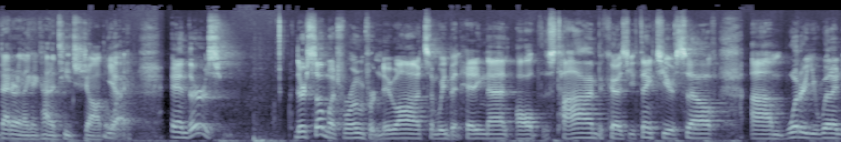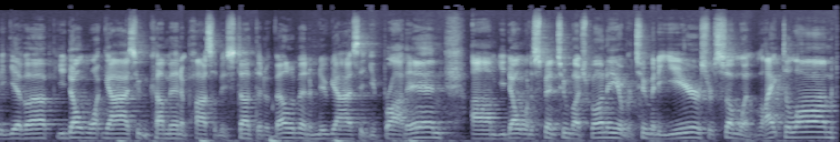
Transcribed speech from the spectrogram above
veteran that can kind of teach Ja the yeah, way. and there's there's so much room for nuance, and we've been hitting that all this time because you think to yourself, um, what are you willing to give up? You don't want guys who can come in and possibly stunt the development of new guys that you've brought in. Um, you don't want to spend too much money over too many years for someone like DeLon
